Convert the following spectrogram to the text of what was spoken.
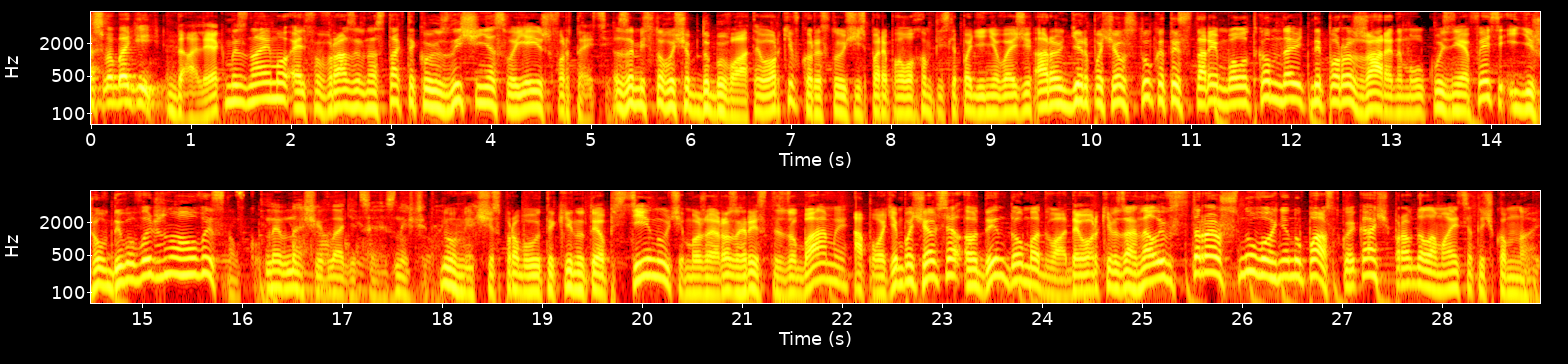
освободить. Далі, як ми знаємо, ельф вразив нас тактикою знищення своєї ж фортеці. Замість того, щоб добивати орків, користуючись переполохом після падіння вежі, Арондір почав стукати старим молотком навіть не по розжареному у кузні Ефесі і дійшов дивовижного висновку. Не в нашій владі це знищити. Ну, міг ще спробувати кинути об стіну, чи може розгризти зубами. А потім почався один дома два, де орків загнали в страшну вогняну пастку, яка щоправда ламається тичком ноги.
